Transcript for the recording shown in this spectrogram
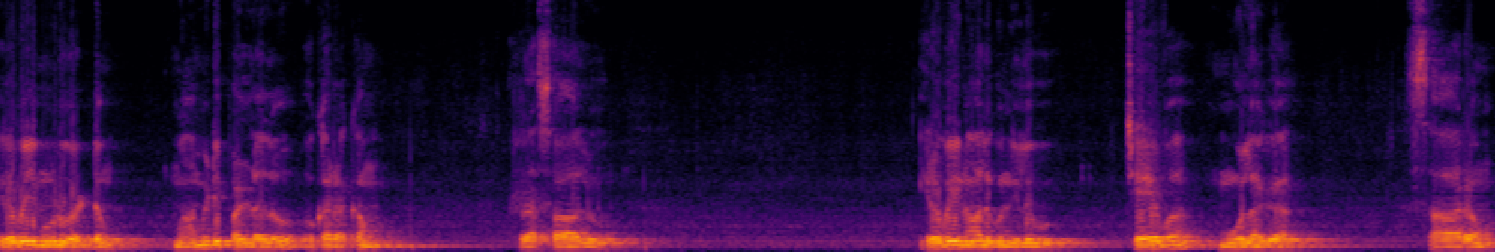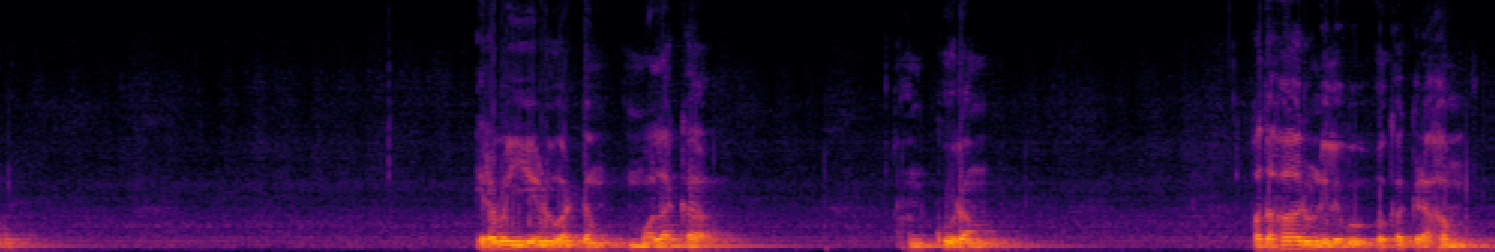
ఇరవై మూడు అడ్డం మామిడి పళ్ళలో ఒక రకం రసాలు. ఇరవై నాలుగు నిలువు. చేవ మూలగ సారం. ఇరవై ఏడు అడ్డం మొలక. అంకురం. పదహారు నిలువు ఒక గ్రహం.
